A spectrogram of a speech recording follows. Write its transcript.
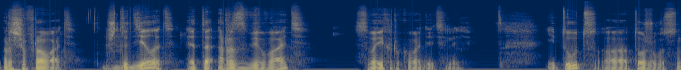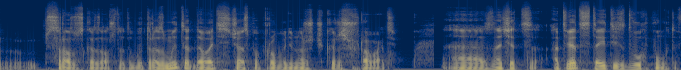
расшифровать. Что делать? Это развивать своих руководителей. И тут а, тоже вот сразу сказал, что это будет размыто. Давайте сейчас попробуем немножечко расшифровать. А, Значит, ответ состоит из двух пунктов.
